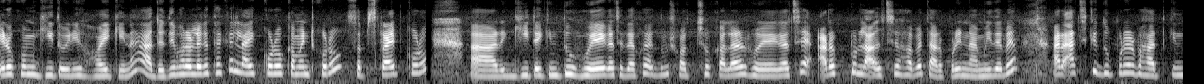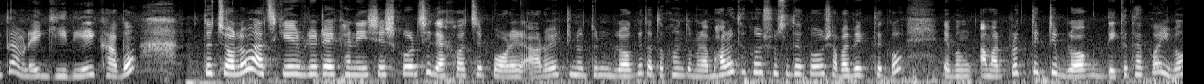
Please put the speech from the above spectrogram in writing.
এরকম ঘি তৈরি হয় কি না আর যদি ভালো লেগে থাকে লাইক করো কমেন্ট করো সাবস্ক্রাইব করো। আর ঘিটা কিন্তু হয়ে গেছে, দেখো একদম স্বচ্ছ কালার হয়ে গেছে। আর একটু লালচে হবে, তারপরে নামিয়ে দেবে। আর আজকে দুপুরের ভাত কিন্তু আমরা এই ঘি দিয়েই খাব। তো চলো আজকের ভিডিওটা এখানেই শেষ করছি। দেখা হচ্ছে পরের আরও একটি নতুন ব্লগে ততক্ষণ তোমরা ভালো থেকো, সুস্থ থেকো, স্বাভাবিক থেকো এবং আমার প্রত্যেকটি ব্লগ দেখতে থাকো এবং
